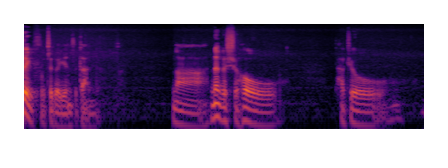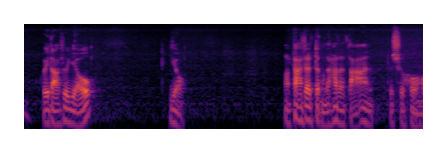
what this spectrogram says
对付这个原子弹的。那那个时候他就回答说有，有。啊，大家等着他的答案的时候，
